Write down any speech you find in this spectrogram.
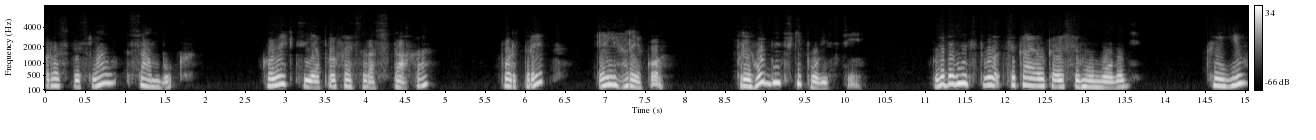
Ростислав Самбук. Колекція професора Стаха. Портрет Ель Греко. Пригодницькі повісті. Видавництво ЦК ЛКСМУ Молодь. Київ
